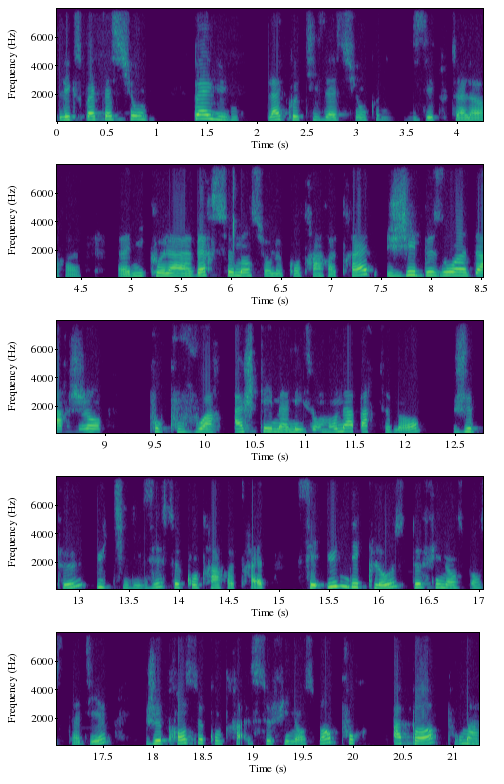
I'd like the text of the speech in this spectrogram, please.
l'exploitation paye la cotisation, comme disait tout à l'heure Nicolas, versement sur le contrat retraite. J'ai besoin d'argent pour pouvoir acheter ma maison, mon appartement. Je peux utiliser ce contrat retraite. C'est une des clauses de financement, c'est-à-dire je prends ce contrat, ce financement pour apport pour ma,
